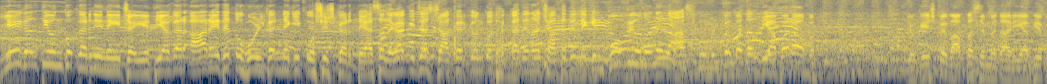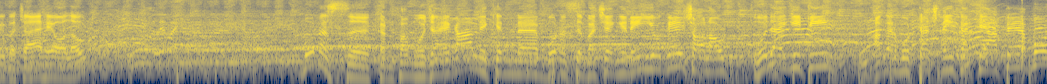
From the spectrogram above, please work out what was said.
ये गलती उनको करनी नहीं चाहिए थी। अगर आ रहे थे तो होल्ड करने की कोशिश करते। ऐसा लगा कि जस्ट जाकर के उनको धक्का देना चाहते थे लेकिन वो भी उन्होंने लास्ट मोमेंट पे बदल दिया। पर अब योगेश पे वापस ज़िम्मेदारी। अभी अभी बचाया है ऑल आउट बोनस कंफर्म हो जाएगा लेकिन बोनस से बचेंगे नहीं योगेश ऑल आउट हो जाएगी टीम अगर वो टच नहीं करके आते हैं वो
